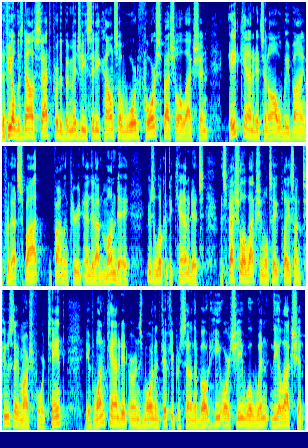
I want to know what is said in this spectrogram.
The field is now set for the Bemidji City Council Ward 4 special election. Eight candidates in all will be vying for that spot. Filing period ended on Monday. Here's a look at the candidates. The special election will take place on Tuesday, March 14th. If one candidate earns more than 50% of the vote, he or she will win the election.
